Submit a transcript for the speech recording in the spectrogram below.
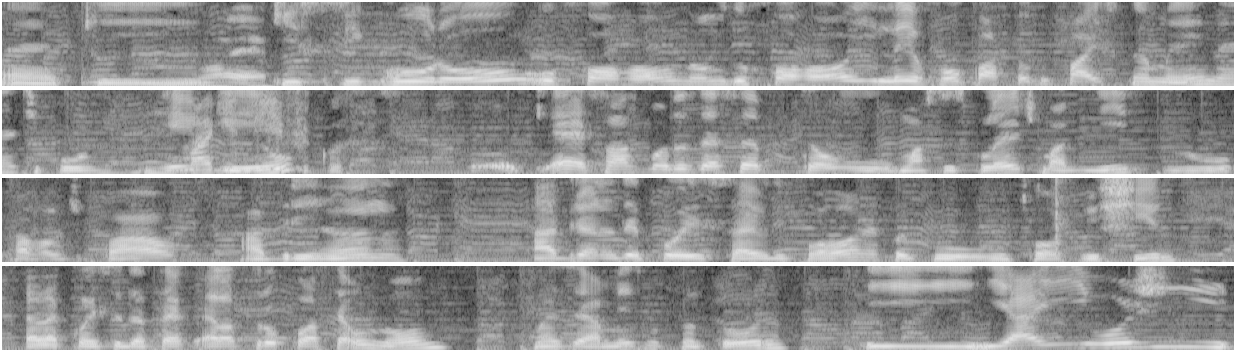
é, que, que segurou o forró, o nome do forró e levou para todo o país também, né? Tipo, regueu. Magníficos. É, são as bandas dessa época, é o Mastruz com Leite, Magníficos, o Cavalo de Pau, a Adriana. A Adriana depois saiu do forró, né? Foi pro, pro outro estilo. Ela é conhecida até. Ela trocou até o nome, mas é a mesma cantora. E, e aí hoje,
